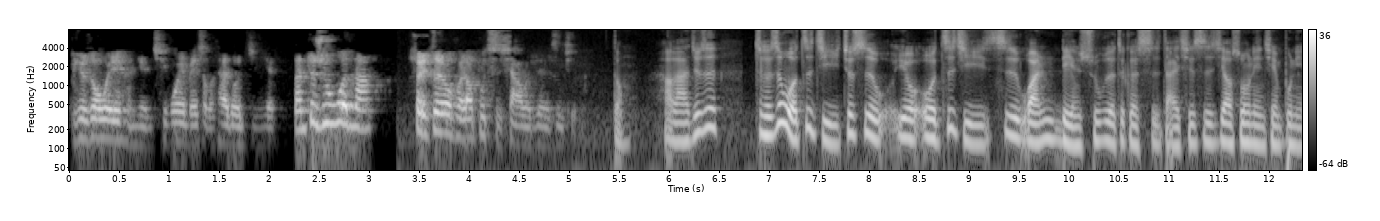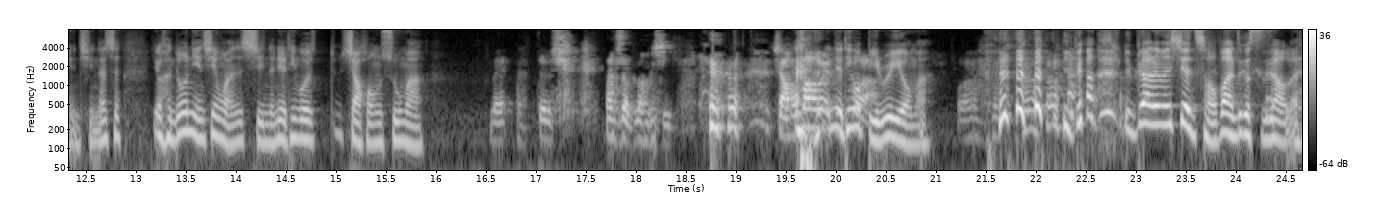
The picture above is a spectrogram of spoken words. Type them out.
比如说我也很年轻，我也没什么太多经验，但就是问啊，所以最后回到不耻下问这件事情。懂，好啦，就是，可是我自己就是有我自己是玩脸书的这个时代，其实要说年轻不年轻，但是有很多年轻人玩是新的。你有听过小红书吗？没，对不起，那什么东西？小红包，你有听过 Be Real 吗？你不要，你不要那边献丑，不然这个死掉了。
